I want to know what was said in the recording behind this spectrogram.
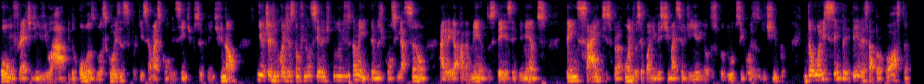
ou um frete de envio rápido, ou as duas coisas, porque isso é mais convincente para o seu cliente final. E eu te ajudo com a gestão financeira de tudo isso também, em termos de conciliação, agregar pagamentos, ter recebimentos, tem sites para onde você pode investir mais seu dinheiro em outros produtos e coisas do tipo. Então, o Oli sempre teve essa proposta,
